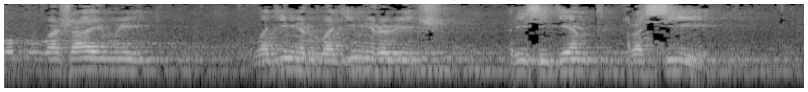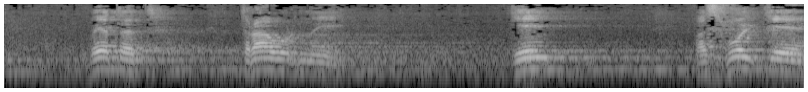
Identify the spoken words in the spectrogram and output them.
уважаемый Владимир Владимирович, президент России, в этот траурный день позвольте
